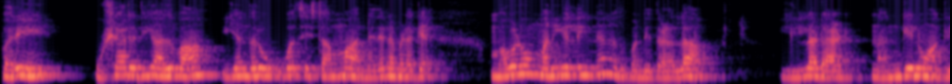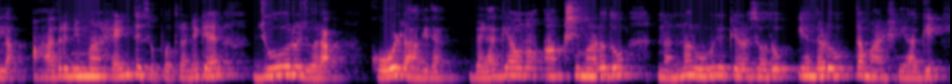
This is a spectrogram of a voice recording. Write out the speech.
ಪರಿ, ಹುಷಾರಿದೆಯಾ ಅಲ್ವಾ? ಎಂದರು ವಸಿಷ್ಠ ಅಮ್ಮ ನೆದಿನ ಬೆಳಗ್ಗೆ. ಮಗಳು ಮನೆಯಲ್ಲಿ ನೆನೆದು ಬಂದಿದ್ದಾಳಲ್ಲ? ಇಲ್ಲ ಡ್ಯಾಡ್ ನನಗೇನೂ ಆಗಿಲ್ಲ. ಆದರೆ ನಿಮ್ಮ ಹೆಂಡತಿ ಸುಪುತ್ರನಿಗೆ ಜೋರು ಜ್ವರ, ಕೋಲ್ಡ್ ಆಗಿದೆ. ಬೆಳಗ್ಗೆ ಅವನು ಆಕ್ಷಿ ಮಾಡೋದು ನನ್ನ ರೂಮಿಗೆ ಕೇಳಿಸೋದು ಎಂದಳು ತಮಾಷೆಯಾಗಿ.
